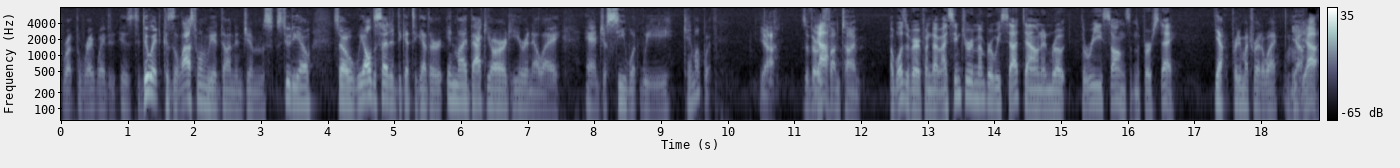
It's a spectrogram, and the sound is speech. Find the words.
what the right way to, is to do it because the last one we had done in Jim's studio. So we all decided to get together in my backyard here in LA and just see what we came up with. Yeah. It was a very Yeah. fun time. It was a very fun time. I seem to remember we sat down and wrote three songs in the first day. Yeah, pretty much right away. Mhm. Yeah. Yeah.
